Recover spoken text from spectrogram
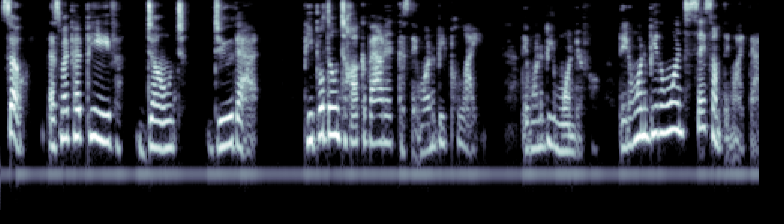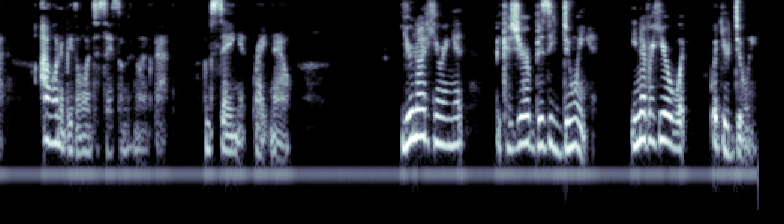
So that's my pet peeve. Don't do that. People don't talk about it because they want to be polite. They want to be wonderful. They don't want to be the one to say something like that. I want to be the one to say something like that. I'm saying it right now. You're not hearing it because you're busy doing it. You never hear what, what you're doing.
